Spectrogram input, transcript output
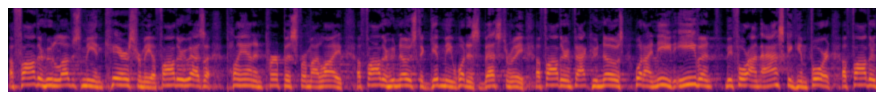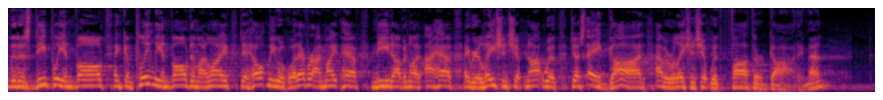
A father who loves me and cares for me. A father who has a plan and purpose for my life. A father who knows to give me what is best for me. A father, in fact, who knows what I need even before I'm asking him for it. A father that is deeply involved and completely involved in my life to help me with whatever I might have need of in life. I have a relationship not with just a God. I have a relationship with Father God. Amen?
